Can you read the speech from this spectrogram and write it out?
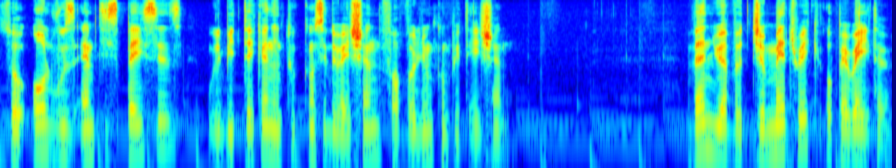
So all those empty spaces will be taken into consideration for volume computation. Then you have a geometric operator.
